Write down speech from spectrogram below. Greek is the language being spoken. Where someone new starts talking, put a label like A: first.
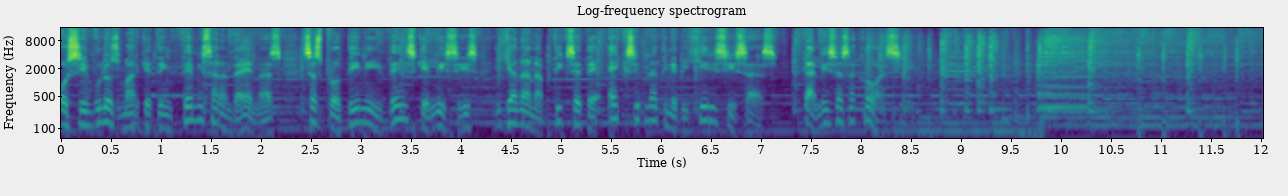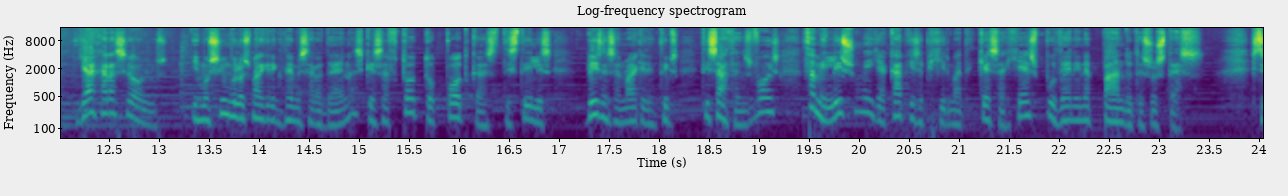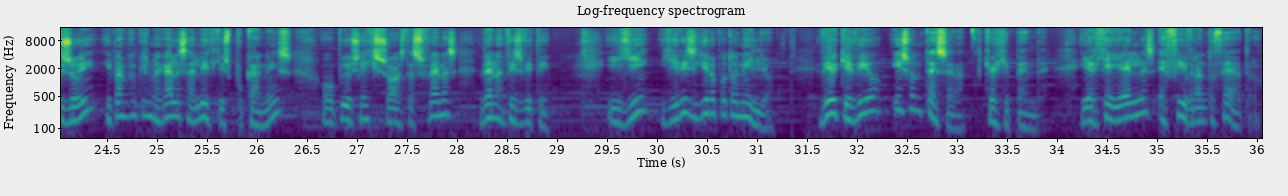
A: Ο Σύμβουλος Μάρκετινγκ Θέμη 41 σας προτείνει ιδέες και λύσεις για να αναπτύξετε έξυπνα την επιχείρησή σας. Καλή σας ακρόαση!
B: Γεια χαρά σε όλους! Είμαι ο Σύμβουλος Marketing Θέμη 41 και σε αυτό το podcast της στήλης Business and Marketing Tips της Athens Voice θα μιλήσουμε για κάποιες επιχειρηματικές αρχές που δεν είναι πάντοτε σωστές. Στη ζωή υπάρχουν κάποιες μεγάλες αλήθειες που κανείς, ο οποίος έχει σώα σφρένας, δεν αμφισβητεί. Η γη γυρίζει γύρω από τον ήλιο. 2 και 2 ίσον 4 και όχι 5. Οι αρχαίοι Έλληνες εφήβραν το θέατρο.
